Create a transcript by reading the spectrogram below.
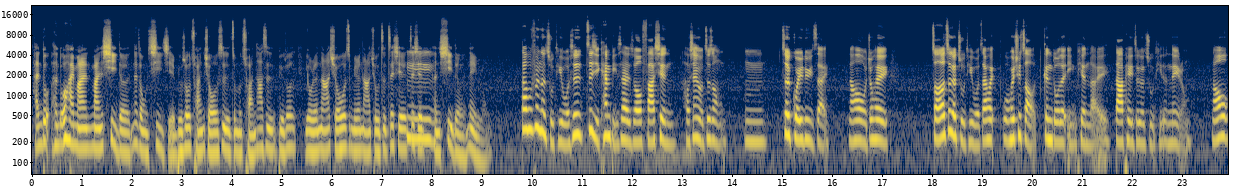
很多很多还蛮蛮细的那种细节，比如说传球是怎么传，它是比如说有人拿球或是没人拿球，这这些这些嗯很细的内容。大部分的主题我是自己看比赛的时候发现，好像有这种嗯这规律在，然后我就会找到这个主题，我再会我会去找更多的影片来搭配这个主题的内容。然后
